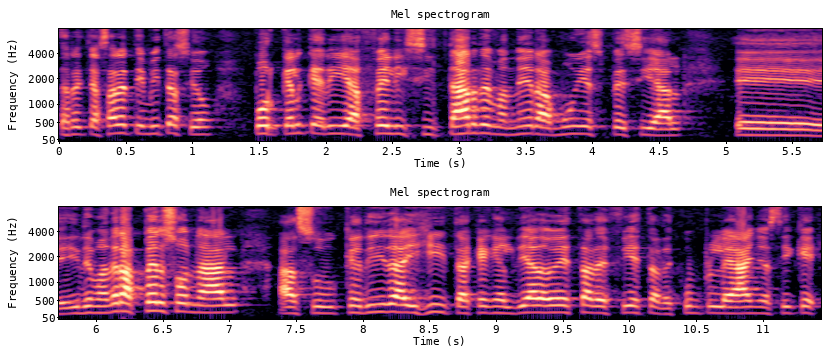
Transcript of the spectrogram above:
rechazar esta invitación porque él quería felicitar de manera muy especial y de manera personal a su querida hijita que en el día de hoy está de fiesta de cumpleaños. Así que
